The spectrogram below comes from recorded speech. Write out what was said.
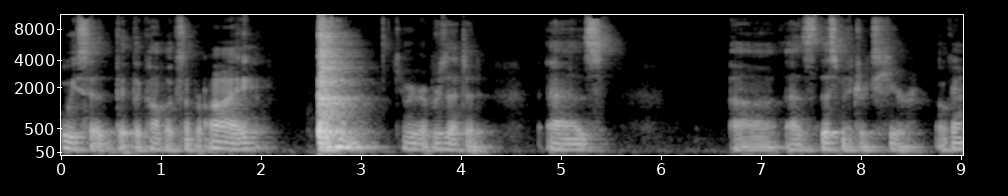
we said that the complex number i can be represented as uh, as this matrix here, okay?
